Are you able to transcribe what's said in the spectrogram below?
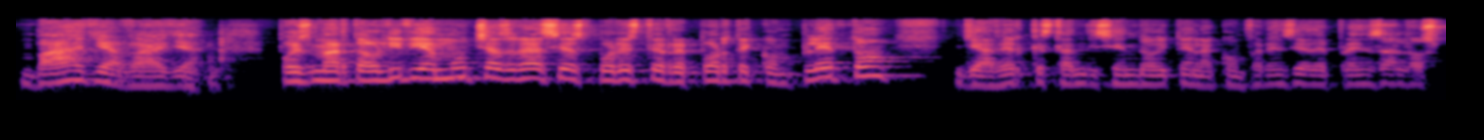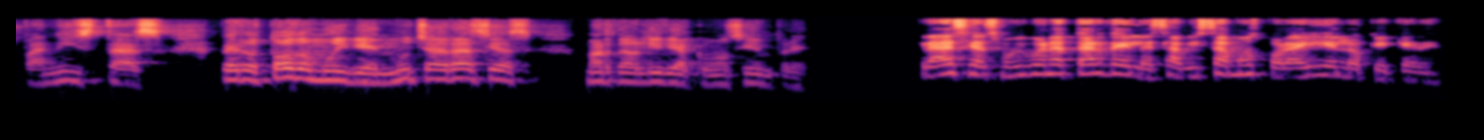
Vaya, vaya. Pues Marta Olivia, muchas gracias por este reporte completo y a ver qué están diciendo ahorita en la conferencia de prensa los panistas, pero todo muy bien. Muchas gracias, Marta Olivia, como siempre. Gracias, muy buena tarde. Les avisamos por ahí en lo que quede.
